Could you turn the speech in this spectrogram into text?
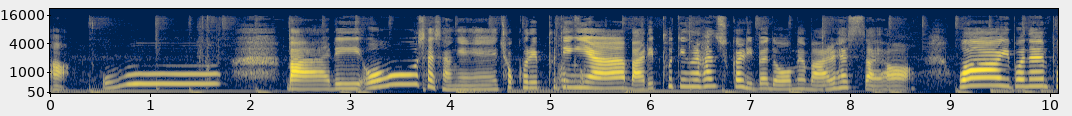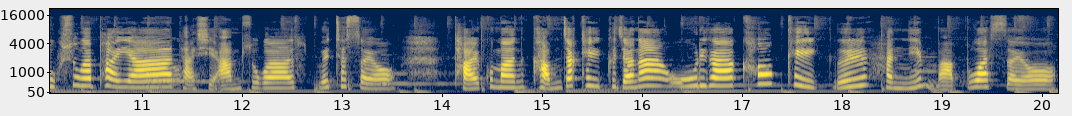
어, 오, 말이 오 세상에 초콜릿 푸딩이야. 말이 푸딩을 한 숟갈 입에 넣으며 말을 했어요. 와 이번엔 복숭아 파이야. 다시 암소가 외쳤어요. 달콤한 감자 케이크잖아. 우리가 컵케이크를 한 입 맛보았어요.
